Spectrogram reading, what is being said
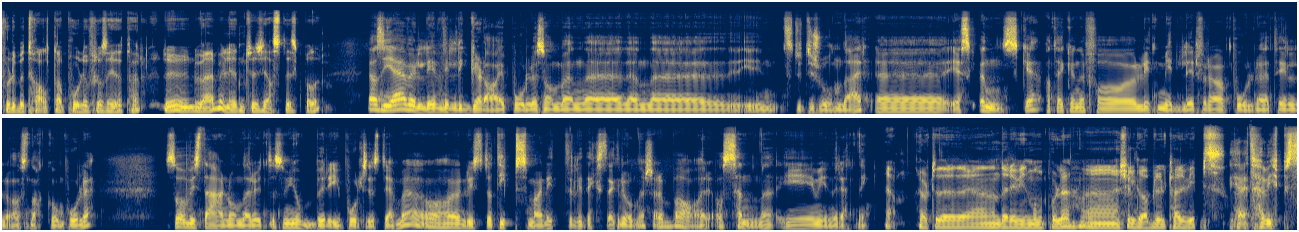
Får du betalt av polet for å si dette her? Du, du er veldig entusiastisk på det. Ja, altså jeg er veldig, veldig glad i polet som en, eh, den eh, institusjonen der. Eh, Jeg skulle ønske at jeg kunne få litt midler fra polet til å snakke om polet. Så hvis det er noen der ute som jobber i polsystemet og har lyst til å tipse meg litt, litt ekstra kroner, så er det bare å sende i min retning. Ja, hørte dere det, dere Vinmonopolet? Uh, Kjell Gabriel tar vips. Jeg tar vips.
